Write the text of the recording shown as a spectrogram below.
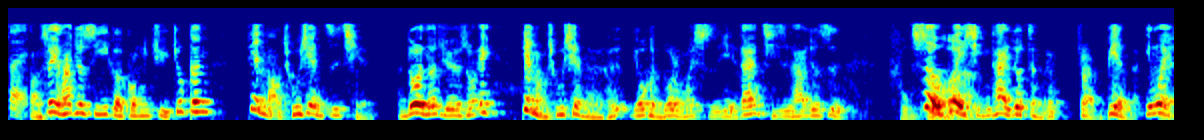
对，哦，所以它就是一个工具，就跟电脑出现之前，很多人都觉得说，哎，电脑出现了，很有很多人会失业，但是其实它就是社会形态就整个转变了，因为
